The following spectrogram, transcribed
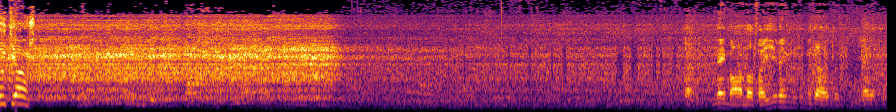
goed Joost. Neem aan dat wij hierheen moeten met de auto. Ja, dat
